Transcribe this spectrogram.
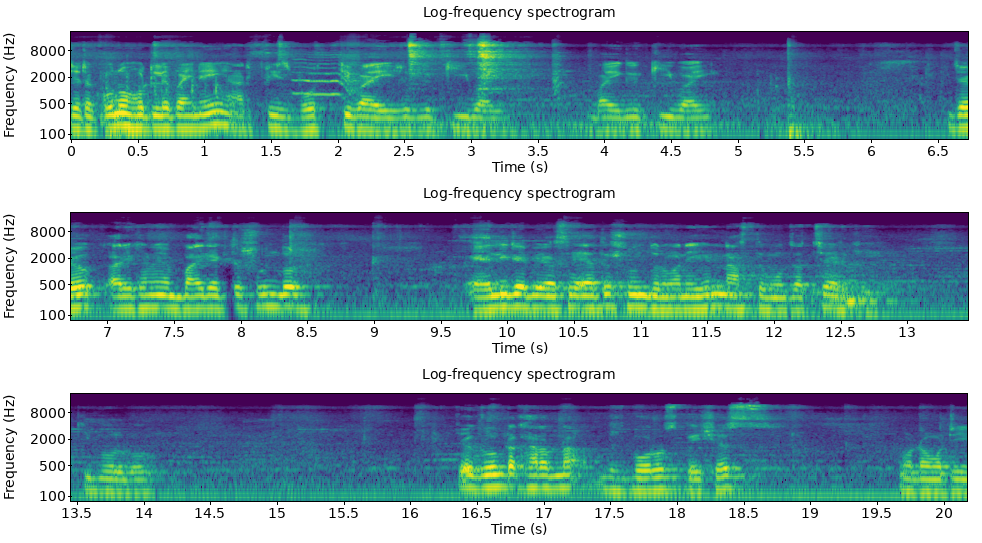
যেটা কোনো হোটেলে পাই নেই, আর ফ্রিজ ভর্তি পাই, এগুলো কী পাই, বা এগুলো কী পাই। যাই হোক, আর এখানে বাইরে একটা সুন্দর অ্যালি টাইপের আছে, এত সুন্দর মানে এখানে নাচতে মন যাচ্ছে আর কি। কি বলব? রুমটা খারাপ না, বেশ বড় স্পেশাস মোটামুটি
